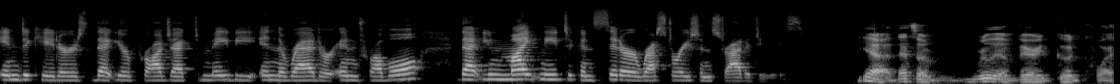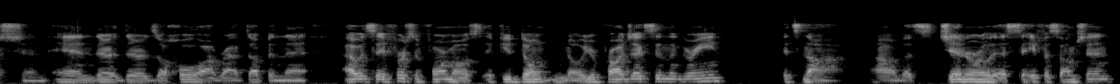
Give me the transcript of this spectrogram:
indicators that your project may be in the red or in trouble that you might need to consider restoration strategies? Yeah, that's a really a very good question, and there there's a whole lot wrapped up in that. I would say first and foremost, if you don't know your project's in the green, it's not. Uh, that's generally a safe assumption.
